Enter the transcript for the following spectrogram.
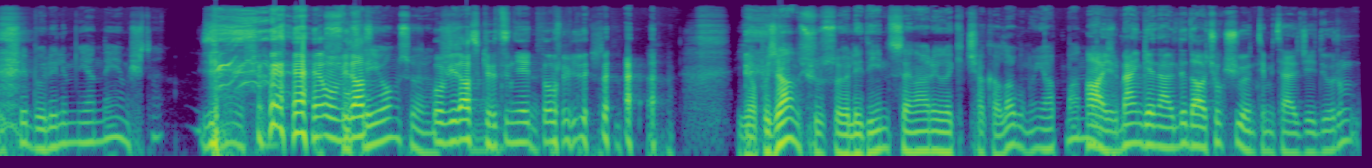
O işe bölelim diyen ne yemişti? o biraz o mu söylemiş? o biraz kötü niyetli olabilir. Yapacaksın şu söylediğin senaryodaki çakala bunu yapman lazım. Hayır ben genelde daha çok şu yöntemi tercih ediyorum.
